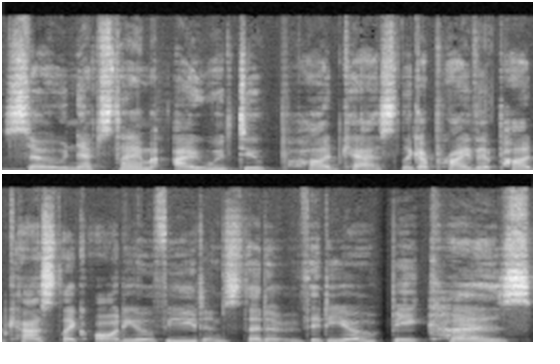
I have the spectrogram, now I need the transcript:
So next time I would do podcast, like a private podcast like audio feed instead of video because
